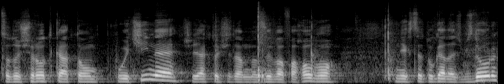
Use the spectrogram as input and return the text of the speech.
co do środka tą płycinę, czy jak to się tam nazywa fachowo. Nie chcę tu gadać bzdur.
